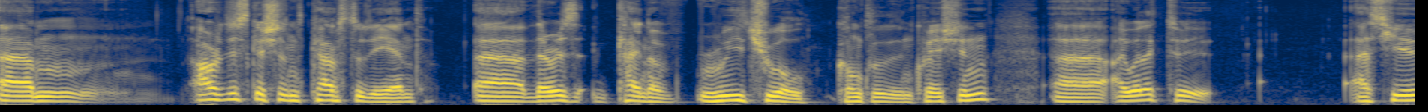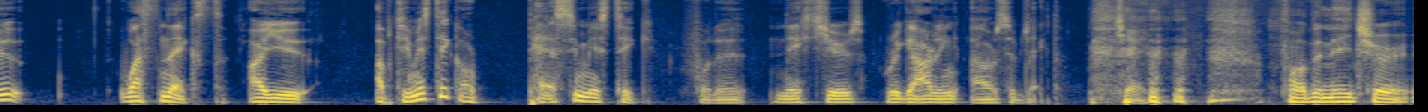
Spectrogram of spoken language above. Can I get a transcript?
um, our discussion comes to the end uh, there is a kind of ritual concluding question. Uh, I would like to ask you, what's next? Are you optimistic or pessimistic for the next years regarding our subject? For the nature,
